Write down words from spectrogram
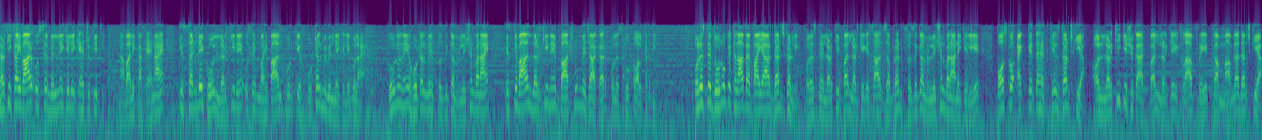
लड़की कई बार उससे मिलने के लिए कह चुकी थी। नाबालिग का कहना है कि संडे को लड़की ने उसे महिपालपुर के होटल में मिलने के लिए बुलाया। दोनों ने होटल में फ़िज़िकल रिलेशन बनाए। इसके बाद लड़की ने बाथरूम में जाकर पुलिस को कॉल कर दी। पुलिस ने दोनों के खिलाफ एफआईआर दर्ज कर ली। पुलिस ने लड़की पर लड़के के साथ जबरन फ़िज़िकल रिलेशन बनाने के लिए पॉस्को एक्ट के तहत केस दर्ज किया और लड़की की शिकायत पर लड़के के खिलाफ रेप का मामला दर्ज किया।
